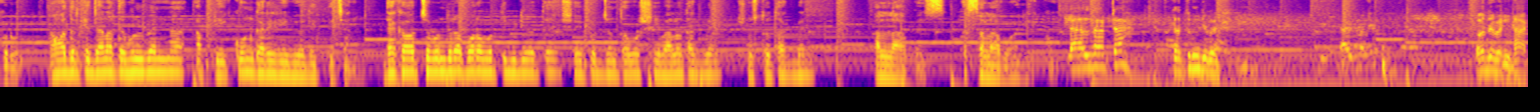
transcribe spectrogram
করুন। আমাদেরকে জানাতে ভুলবেন না। আপনি কোন গাড়ির রিভিউ দেখতে চান? দেখা হচ্ছে বন্ধুরা পরবর্তী ভিডিওতে। সেই পর্যন্ত অবশ্যই ভালো থাকবেন, সুস্থ থাকবেন। আল্লাহ হাফেজ। আসসালামু আলাইকুম। ডাল দাওটা তা তুমি দিবে। ও দেবেন, থাক।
